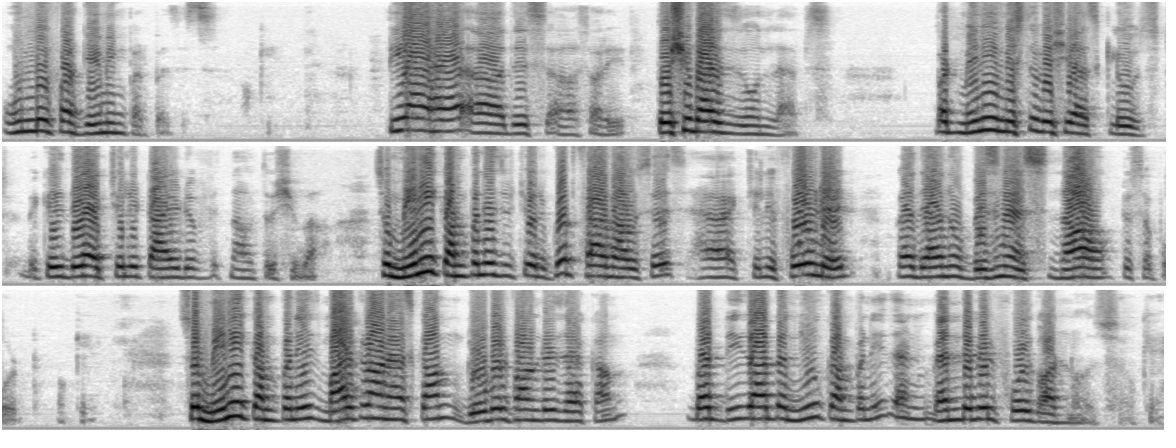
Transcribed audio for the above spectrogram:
only for gaming purposes. Okay. TI has uh, this uh, sorry Toshiba has its own labs, but many Mitsubishi has closed because they are actually tied up with now Toshiba. So many companies which were good fab houses have actually folded because they have no business now to support okay. So many companies Micron has come, Global Foundries have come but these are the new companies and when they will fold God knows okay.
